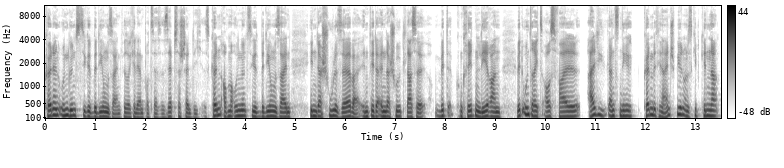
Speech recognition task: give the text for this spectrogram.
können ungünstige Bedingungen sein für solche Lernprozesse, selbstverständlich. Es können auch mal ungünstige Bedingungen sein in der Schule selber, entweder in der Schulklasse, mit konkreten Lehrern, mit Unterrichtsausfall. All die ganzen Dinge können mit hineinspielen und es gibt Kinder,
